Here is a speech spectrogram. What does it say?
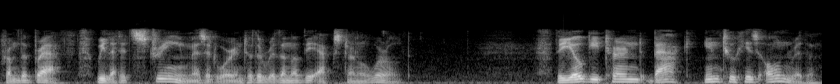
from the breath, we let it stream, as it were, into the rhythm of the external world. The yogi turned back into his own rhythm.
